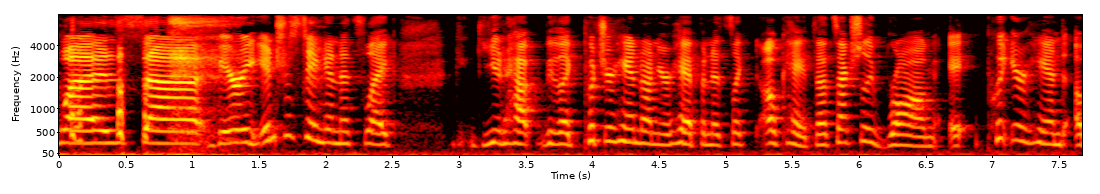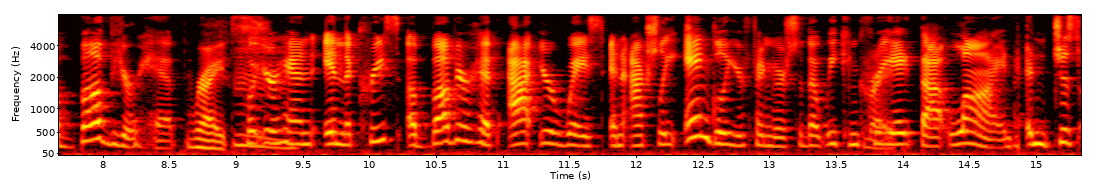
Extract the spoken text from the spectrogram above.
was uh, very interesting, and it's like you'd have be like put your hand on your hip and it's like okay that's actually wrong. It, put your hand above your hip. Right. put your mm. hand in the crease above your hip at your waist and actually angle your fingers so that we can create that line. And just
